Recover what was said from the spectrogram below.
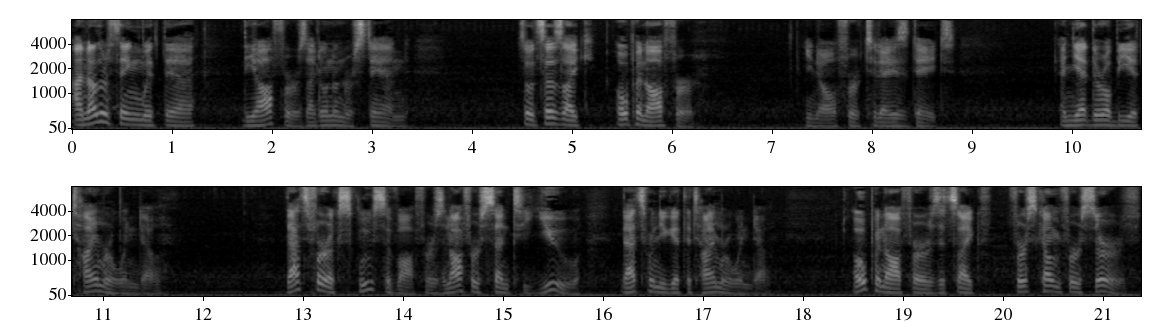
another thing with the the offers I don't understand. So it says like open offer, you know, for today's date. And yet there will be a timer window. That's for exclusive offers. An offer sent to you, that's when you get the timer window open offers, it's like first come, first serve.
